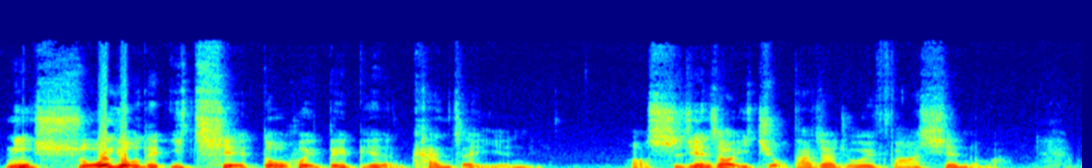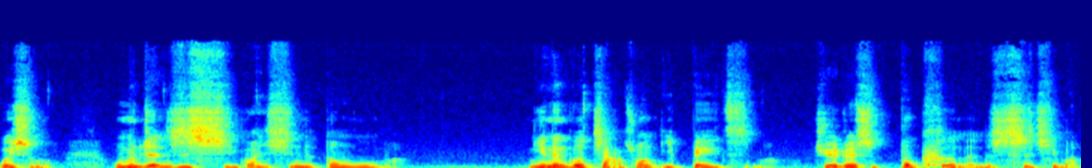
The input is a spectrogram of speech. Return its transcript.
你所有的一切都会被别人看在眼里。好，时间只要一久，大家就会发现了嘛。为什么？我们人是习惯性的动物嘛。你能够假装一辈子吗？绝对是不可能的事情嘛。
